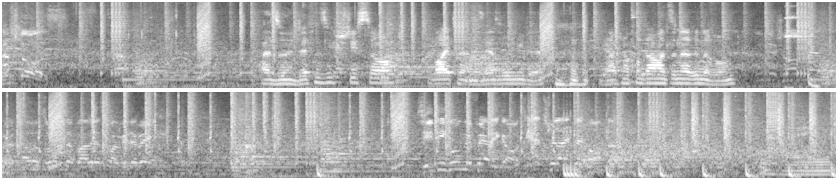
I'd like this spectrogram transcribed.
Abstoß. Also defensiv stehst du auch weiterhin sehr solide. Die habe ich noch von damals in Erinnerung. Sieht nicht ungefährlich aus. Jetzt vielleicht der Konter. Nein.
